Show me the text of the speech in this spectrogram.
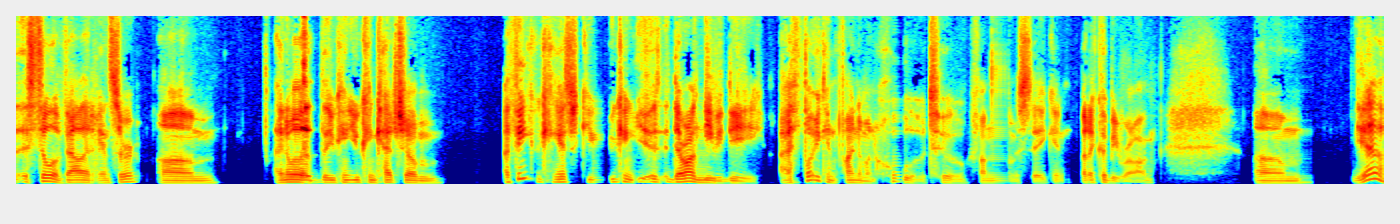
it's still a valid answer. Um, I know that you can you can catch them. I think you can catch you, you can. They're on DVD. I thought you can find them on Hulu too, if I'm not mistaken, but I could be wrong. Um, yeah,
